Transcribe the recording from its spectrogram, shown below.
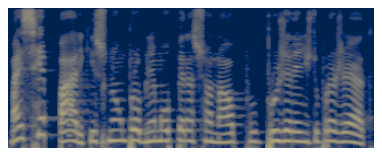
Mas repare que isso não é um problema operacional para o gerente do projeto.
